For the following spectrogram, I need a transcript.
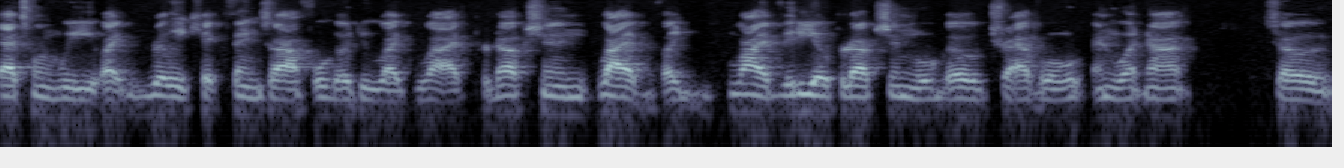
that's when we like really kick things off. We'll go do like live production live like live video production. We'll go travel and whatnot. So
